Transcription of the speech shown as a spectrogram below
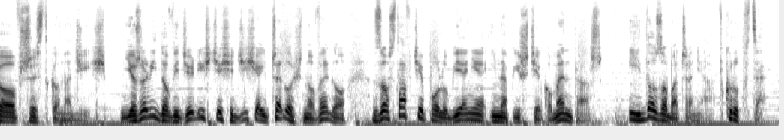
To wszystko na dziś. Jeżeli dowiedzieliście się dzisiaj czegoś nowego, zostawcie polubienie i napiszcie komentarz. I do zobaczenia wkrótce.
